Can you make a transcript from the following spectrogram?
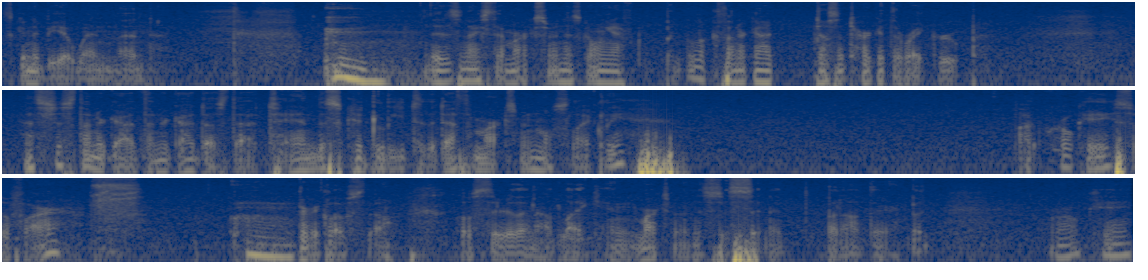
It's going to be a win then. it is nice that Marksman is going after, but look, Thunder God doesn't target the right group. That's just Thunder God. Thunder God does that. And this could lead to the death of Marksman, most likely. But we're okay so far. Very close, though. Closer than I'd like. And Marksman is just sitting it butt out there. But we're okay.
